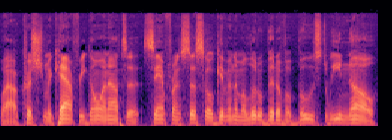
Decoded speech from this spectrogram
Wow, Christian McCaffrey going out to San Francisco, giving them a little bit of a boost. We know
